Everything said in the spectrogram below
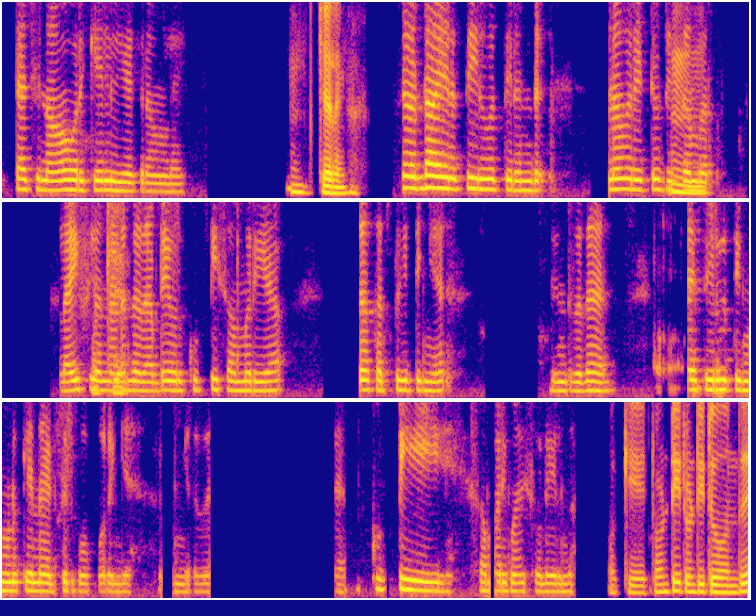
விட்டாச்சு. நான் ஒரு கேள்வி கேட்கிறேன் உங்கள. ம். கேளுங்க. 2022 ஜனவரி டூ ம், ம். டிசம்பர். லைஃப்ல ஓகே. நடந்தத அப்படியே ஒரு குட்டி சம்மரியா என்ன கத்துக்கிட்டீங்க? அப்படின்றத 2023க்கு என்ன எடுத்துட்டு போக போறீங்க? அப்படிங்கிறத குட்டி சமாரி மாதிரி சொல்லிருங்க. ஓகே. 2022 வந்து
